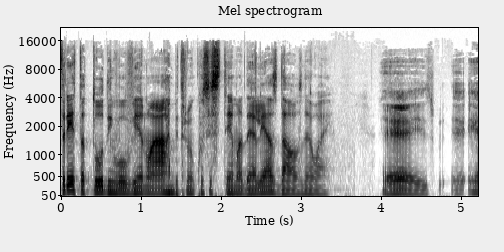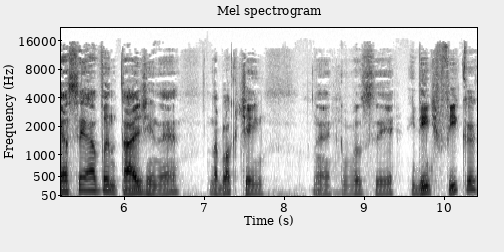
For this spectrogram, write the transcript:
treta toda envolvendo a árbitro, o ecossistema dela e as DAOs, né, Uai? É, essa é a vantagem, né, da blockchain, né, que você identifica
